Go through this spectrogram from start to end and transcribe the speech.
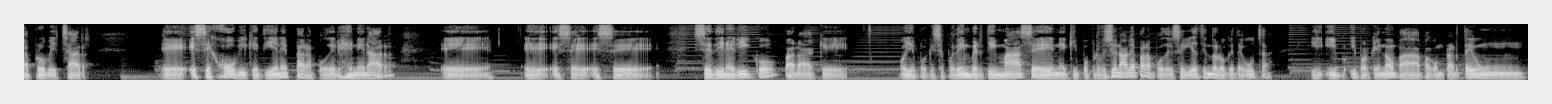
aprovechar eh, ese hobby que tienes para poder generar ese, ese, ese dinerico para que, oye, porque se puede invertir más en equipos profesionales para poder seguir haciendo lo que te gusta. Y, y- y ¿por qué no? Para comprarte un-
